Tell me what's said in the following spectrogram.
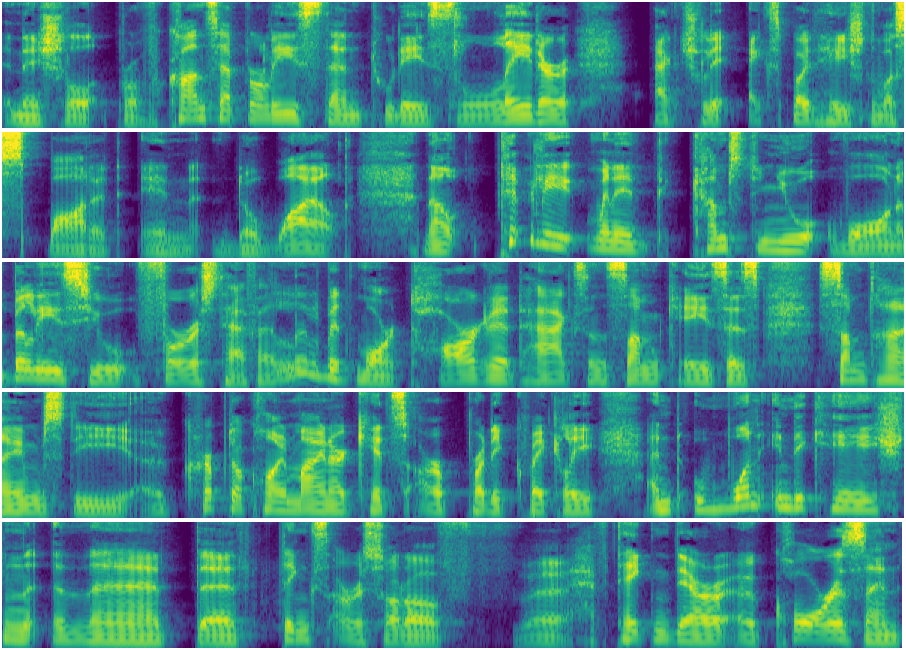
initial proof of concept released. And two days later, actually exploitation was spotted in the wild. Now, typically when it comes to new vulnerabilities, you first have a little bit more targeted attacks in some cases. Sometimes the uh, crypto coin miner kits are pretty quickly. And one indication that uh, things are sort of uh, have taken their uh, course and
